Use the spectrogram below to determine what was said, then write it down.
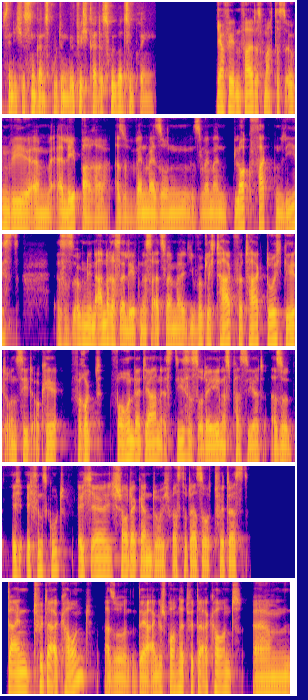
finde ich, ist eine ganz gute Möglichkeit, das rüberzubringen. Ja, auf jeden Fall, das macht das irgendwie ähm, erlebbarer. Also wenn man so ein, wenn man einen Blog Fakten liest, ist es irgendwie ein anderes Erlebnis, als wenn man wirklich Tag für Tag durchgeht und sieht, okay, verrückt, vor 100 Jahren ist dieses oder jenes passiert. Also ich, ich finde es gut. Ich, äh, ich schaue da gern durch, was du da so twitterst. Dein Twitter-Account, also der angesprochene Twitter-Account, ähm,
